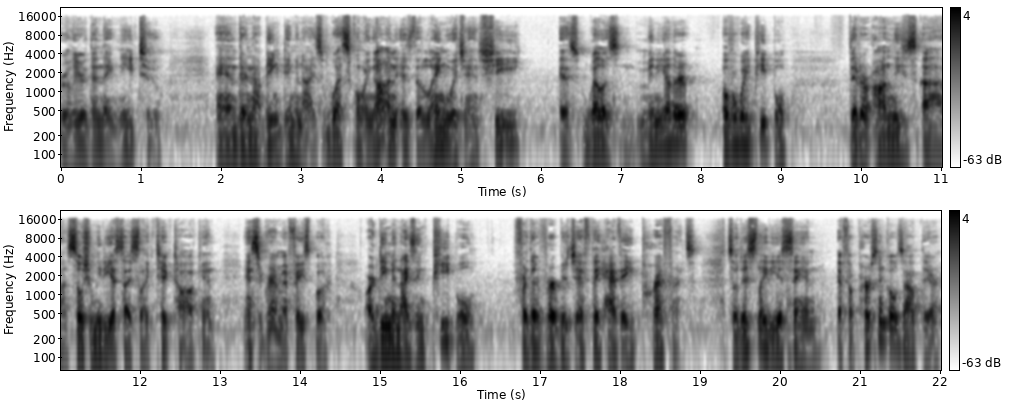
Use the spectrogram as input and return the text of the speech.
earlier than they need to and they're not being demonized. What's going on is the language, and she, as well as many other overweight people that are on these uh, social media sites like TikTok and Instagram and Facebook, are demonizing people for their verbiage if they have a preference. So this lady is saying if a person goes out there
